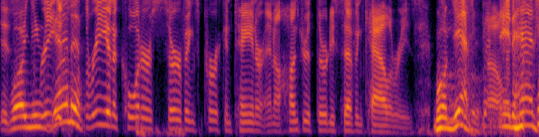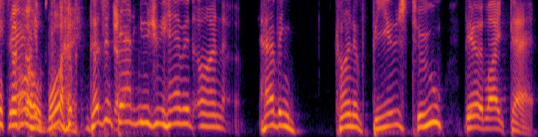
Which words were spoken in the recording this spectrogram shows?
is Well, you three get is it. three and a quarter servings per container and 137 calories. well, yes, but Oh. it has that. Oh, boy. Doesn't Yeah. that usually have it on having kind of beers too? They're like that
